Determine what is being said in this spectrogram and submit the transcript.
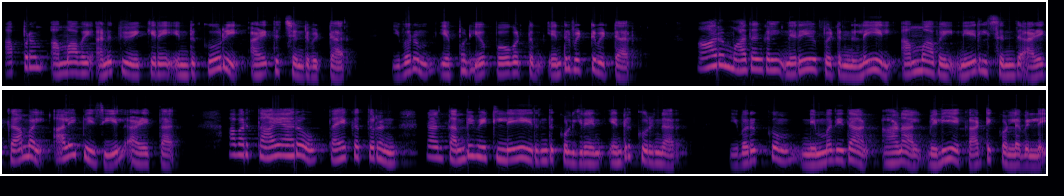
அப்புறம் அம்மாவை அனுப்பி வைக்கிறேன் என்று கூறி அழைத்துச் சென்று விட்டார். இவரும் எப்படியோ போகட்டும் என்று விட்டுவிட்டார். ஆறு மாதங்கள் நிறைவு பெற்ற நிலையில் அம்மாவை நேரில் சென்று அழைக்காமல் அலைபேசியில் அழைத்தார். அவர் தாயாரோ தயக்கத்துடன் நான் தம்பி வீட்டிலேயே இருந்து கொள்கிறேன் என்று கூறினார். இவருக்கும் நிம்மதிதான் ஆனால் வெளியே காட்டிக்கொள்ளவில்லை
